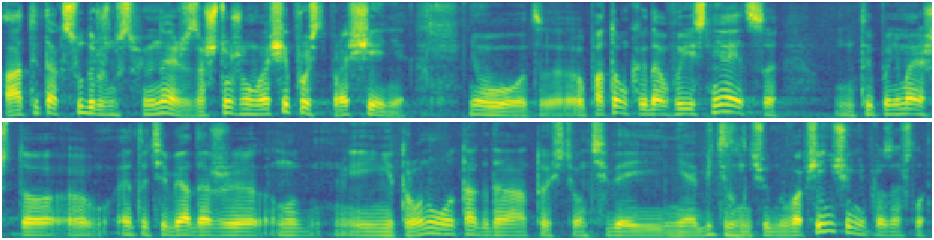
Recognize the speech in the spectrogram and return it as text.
а ты так судорожно вспоминаешь, за что же он вообще просит прощения. Вот. Э, Потом, когда выясняется, ты понимаешь, что э, это тебя даже ну, и не тронуло тогда, то есть он тебя и не обидел, ничего, ну, вообще ничего не произошло.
